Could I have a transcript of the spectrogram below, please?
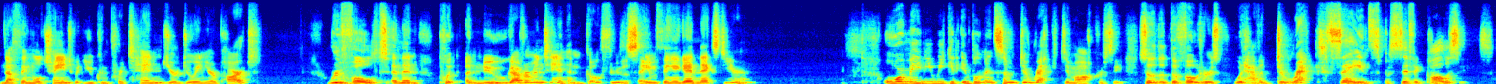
nothing will change but you can pretend you're doing your part? Revolt and then put a new government in and go through the same thing again next year? Or maybe we could implement some direct democracy so that the voters would have a direct say in specific policies.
